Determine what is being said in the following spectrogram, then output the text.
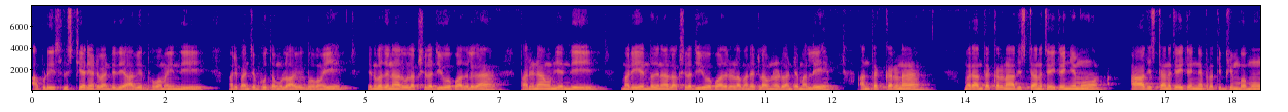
అప్పుడు ఈ సృష్టి అనేటువంటిది ఆవిర్భవమైంది. మరి పంచభూతములు ఆవిర్భవమై ఎనభై నాలుగు లక్షల జీవోపాధులుగా పరిణామం చెంది. మరి ఎనభై నాలుగు లక్షల జీవోపాధులలో మరి ఎట్లా ఉన్నాడు అంటే మళ్ళీ అంతఃకరణ మరి అంతఃకరణ అధిష్టాన చైతన్యము ఆ అధిష్టాన చైతన్య ప్రతిబింబము.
